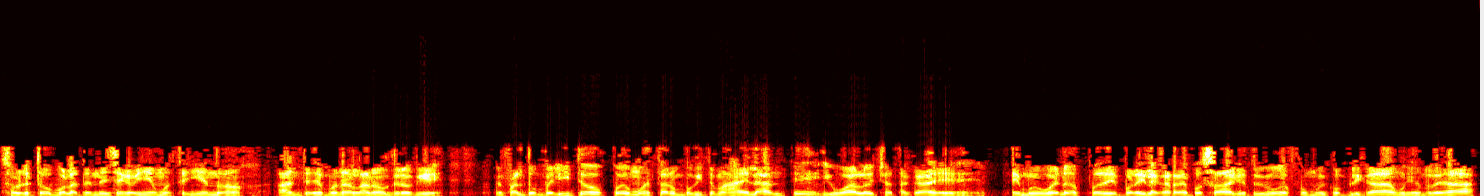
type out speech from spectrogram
sobre todo por la tendencia que veníamos teniendo antes de ponerla, ¿no? Creo que me faltó un pelito, podemos estar un poquito más adelante, igual lo hecho hasta acá es, es muy bueno, después de por ahí la carrera de posada que tuvimos, que fue muy complicada, muy enredada.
